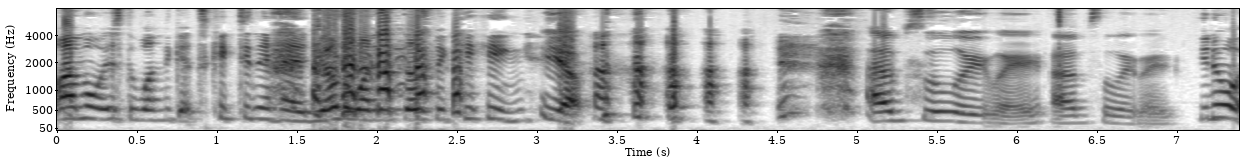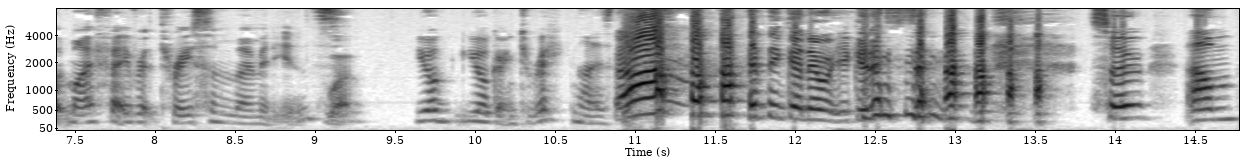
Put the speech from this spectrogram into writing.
I'm always the one that gets kicked in the head. You're the one that does the kicking. Yep. absolutely, absolutely. You know what my favourite threesome moment is? What? You're you're going to recognise this. I think I know what you're going to say. So, um,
